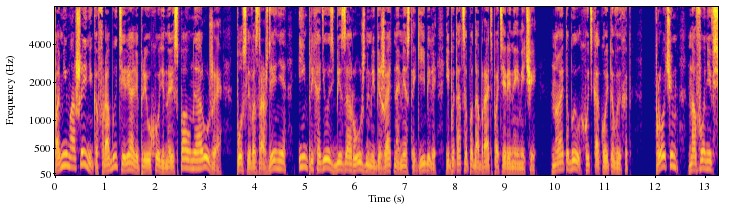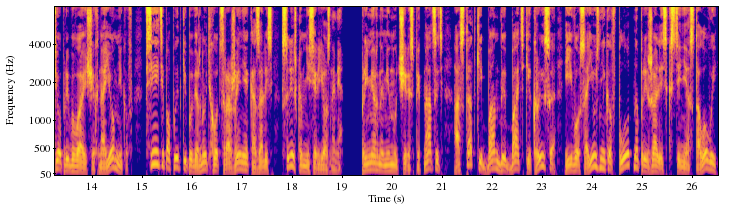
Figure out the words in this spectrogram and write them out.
Помимо ошейников, рабы теряли при уходе на респаун и оружие. После возрождения им приходилось безоружными бежать на место гибели и пытаться подобрать потерянные мечи. Но это был хоть какой-то выход. Впрочем, на фоне все прибывающих наемников, все эти попытки повернуть ход сражения казались слишком несерьезными. Примерно минут через пятнадцать остатки банды батьки Крыса и его союзников плотно прижались к стене столовой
